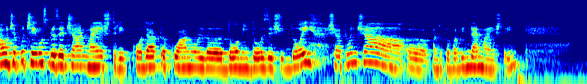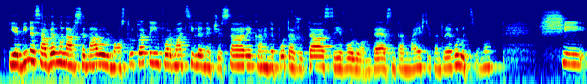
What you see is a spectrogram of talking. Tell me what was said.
Au început cei 11 ani maestri odată cu anul 2022 uh, și atunci, uh, pentru că vorbim de ani maestri, e bine să avem în arsenalul nostru toate informațiile necesare care ne pot ajuta să evoluăm. De aia sunt ani maestri pentru evoluție, nu? Și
